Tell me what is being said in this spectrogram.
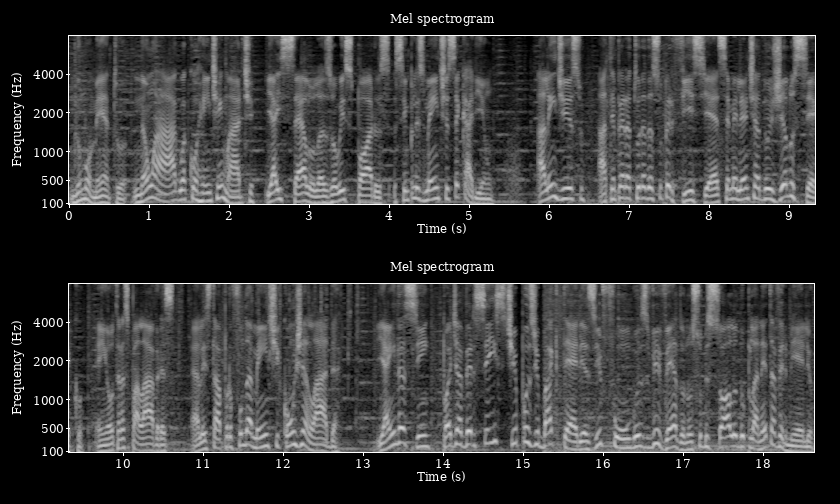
No momento, não há água corrente em Marte e as células ou esporos simplesmente secariam. Além disso, a temperatura da superfície é semelhante à do gelo seco. Em outras palavras, ela está profundamente congelada. E ainda assim, pode haver seis tipos de bactérias e fungos vivendo no subsolo do planeta vermelho.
